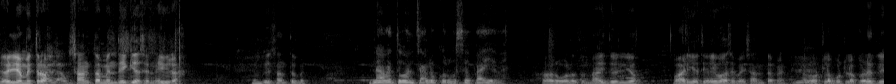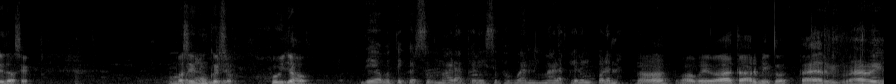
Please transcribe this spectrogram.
જલ્યો મિત્ર શાંતાબેન થઈ ગયા છે નેવરા. શું કે શાંતાબેન? નાવા ધોવાનું ચાલુ કરવું છે ભાઈ હવે. સારું હાલો તો નાઈ ધોઈ લ્યો. વાડિયાથી આવ્યા છે ભાઈ શાંતાબેન. રોટલા બોટલા ઘરે જ લીધા છે. પછી શું કરશો? સુઈ જાઓ. દેવાવતી કરશું માળા ફેરવીશું ભગવાનની માળા ફેરવવી પડે ને? હા વાહ ભાઈ વાહ ધાર્મિક હો ધાર્મિક વાહ ભાઈ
